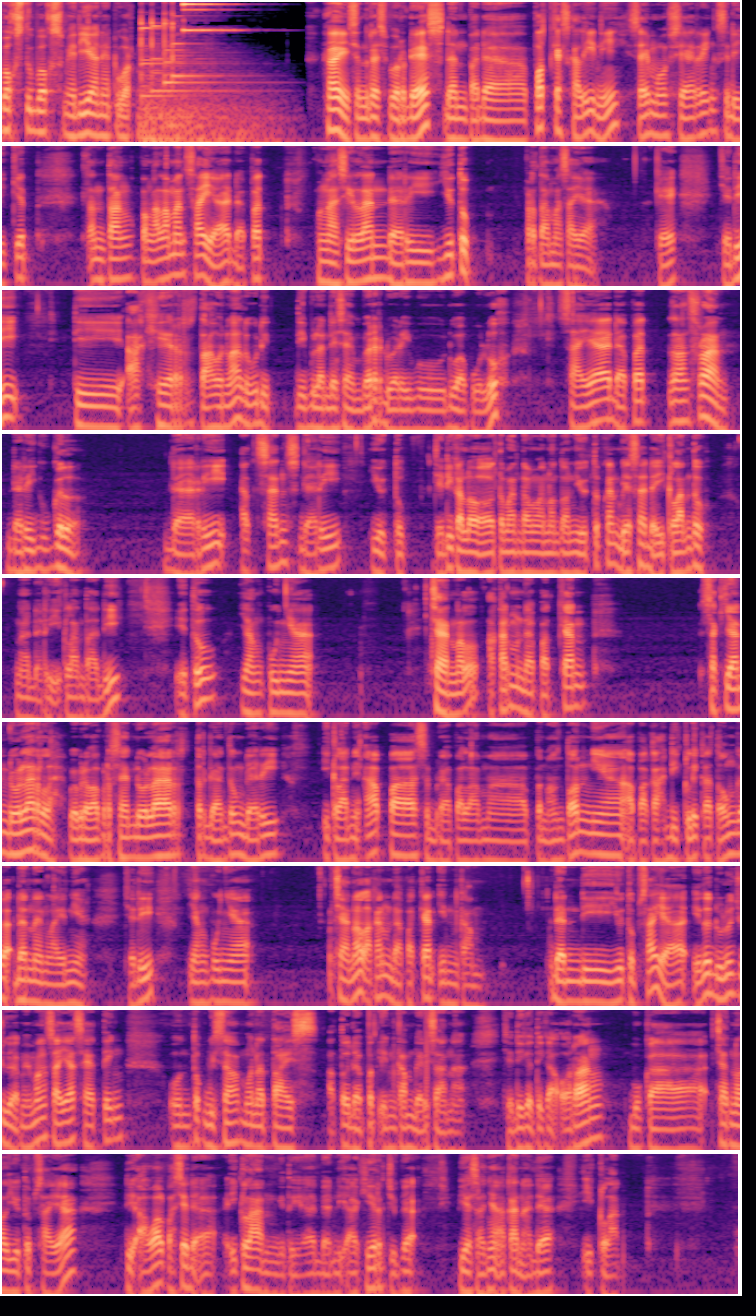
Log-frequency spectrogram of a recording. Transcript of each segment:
Box to Box Media Network. Hai, Sandres Bordes dan pada podcast kali ini saya mau sharing sedikit tentang pengalaman saya dapat penghasilan dari YouTube pertama saya. Oke. Jadi di akhir tahun lalu di, di bulan Desember 2020 saya dapat transferan dari Google dari AdSense dari YouTube. Jadi kalau teman-teman nonton YouTube kan biasa ada iklan tuh. Nah, dari iklan tadi itu yang punya channel akan mendapatkan sekian dolar lah, beberapa persen dolar tergantung dari iklannya apa, seberapa lama penontonnya, apakah diklik atau enggak dan lain-lainnya. Jadi yang punya channel akan mendapatkan income. Dan di YouTube saya itu dulu juga memang saya setting untuk bisa monetize atau dapat income dari sana. Jadi ketika orang buka channel YouTube saya, di awal pasti ada iklan gitu ya dan di akhir juga biasanya akan ada iklan.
